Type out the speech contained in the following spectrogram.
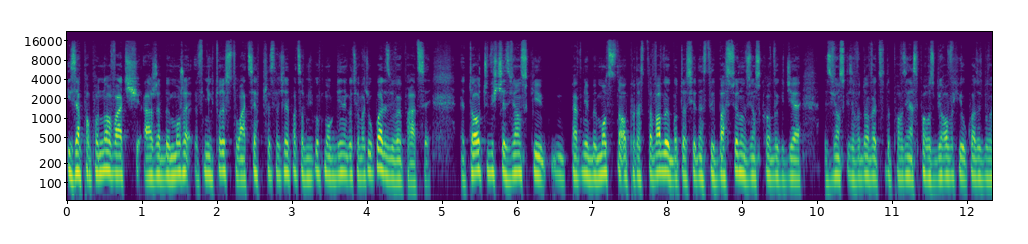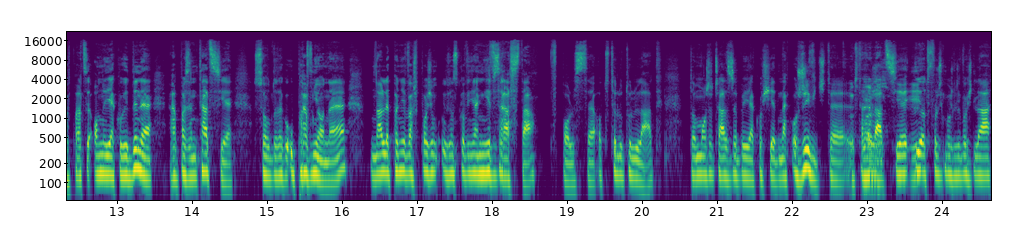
i zaproponować, ażeby może w niektórych sytuacjach przedstawiciele pracowników mogli negocjować układy zbiorowe pracy. To oczywiście związki pewnie by mocno oprotestowały bo to jest jeden z tych bastionów związkowych, gdzie związki zawodowe co do prowadzenia sporów zbiorowych i układów zbiorowych pracy, one jako jedyne reprezentacje są do tego uprawnione, no ale ponieważ poziom uzwiązkowienia nie wzrasta w Polsce od tylu, tylu lat, to może czas, żeby jakoś jednak ożywić te, te relacje i otworzyć możliwość dla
